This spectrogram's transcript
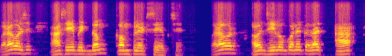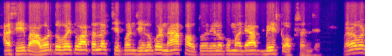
બરાબર છે? આ શેપ એકદમ કમ્પ્લીટ શેપ છે. બરાબર? હવે જે લોકોને કદાચ આ આ શેપ આવડતો હોય તો આ અલગ છે, પણ જે લોકોને ના ફાવતો હોય તે લોકો માટે આ બેસ્ટ ઓપ્શન છે. બરાબર?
